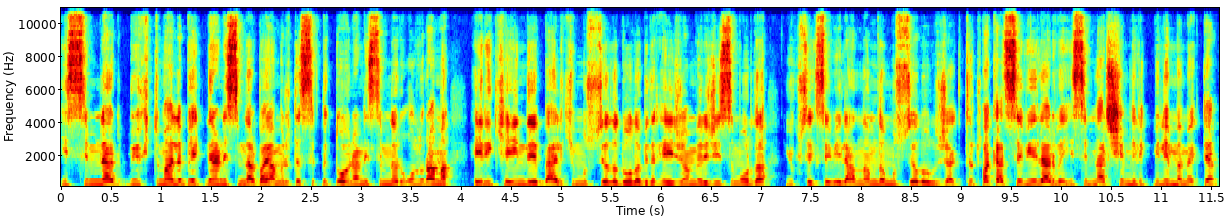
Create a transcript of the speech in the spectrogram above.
isimler büyük ihtimalle beklenen isimler. Bayern Münih'te sıklıkla oynanan isimler olur ama Harry Kane'di belki Musiala da olabilir. Heyecan verici isim orada yüksek seviyeli anlamda Musiala olacaktır. Fakat seviyeler ve isimler şimdilik bilinmemekte.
